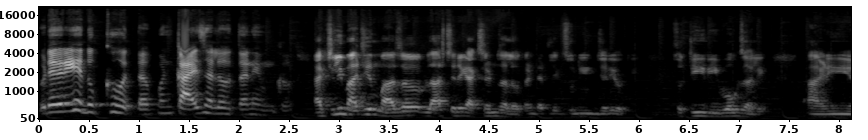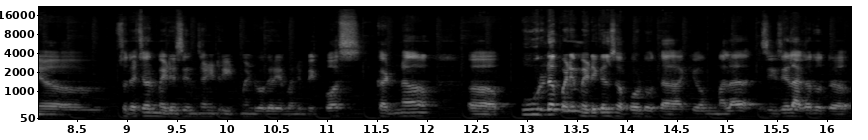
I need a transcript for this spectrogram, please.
कुठेतरी हे दुःख होतं पण काय झालं होतं नेमकं? ऍक्च्युली माझी माझं लास्ट इयर एक ऍक्सिडेंट झालं होतं आणि त्यातली एक जुनी इंजरी होती. सो ती रिवोक झाली. आणि सो त्याच्यावर मेडिसिन्स आणि ट्रीटमेंट वगैरे म्हणजे बिग बॉस कडनं पूर्णपणे मेडिकल सपोर्ट होता किंवा मला जे जे लागत होतं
